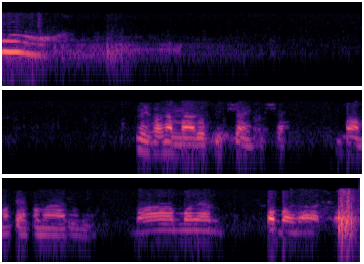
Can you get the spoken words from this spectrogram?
lekezdett. Nézd, nem már rossz itt senki se. Máma kell volna árulni. Máma nem szabadásra.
